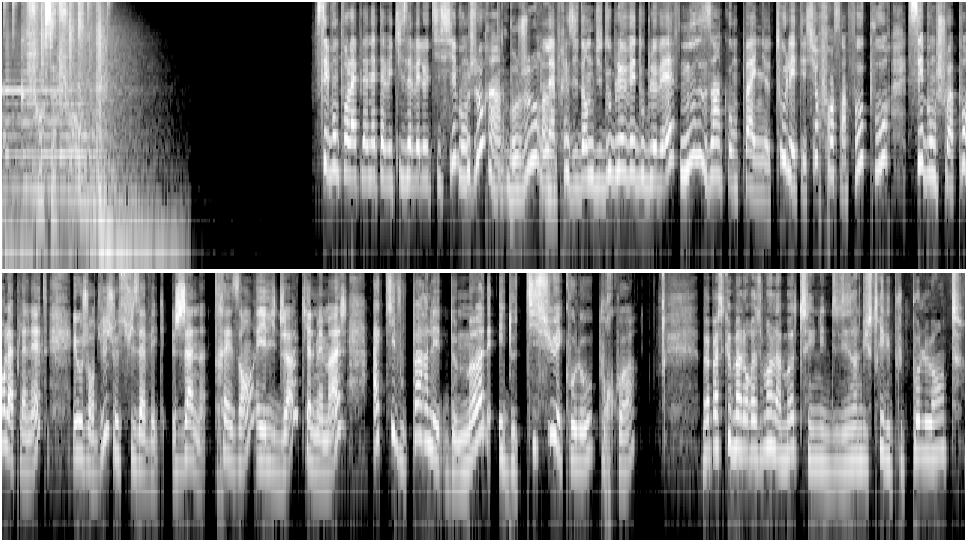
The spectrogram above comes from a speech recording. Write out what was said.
France Info. C'est bon pour la planète avec Isabelle Autissier. Bonjour. Bonjour. La présidente du WWF nous accompagne tout l'été sur France Info pour ses bons choix pour la planète. Et aujourd'hui, je suis avec Jeanne, 13 ans, et Elijah, qui a le même âge, à qui vous parlez de mode et de tissu écolo? Pourquoi? Bah parce que malheureusement la mode c'est une des industries les plus polluantes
